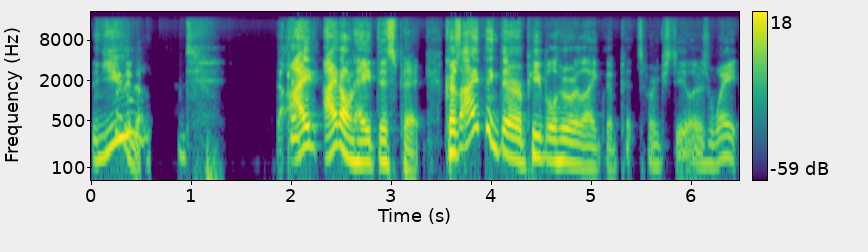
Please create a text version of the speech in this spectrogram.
You I I don't hate this pick because I think there are people who are like the Pittsburgh Steelers. Wait,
